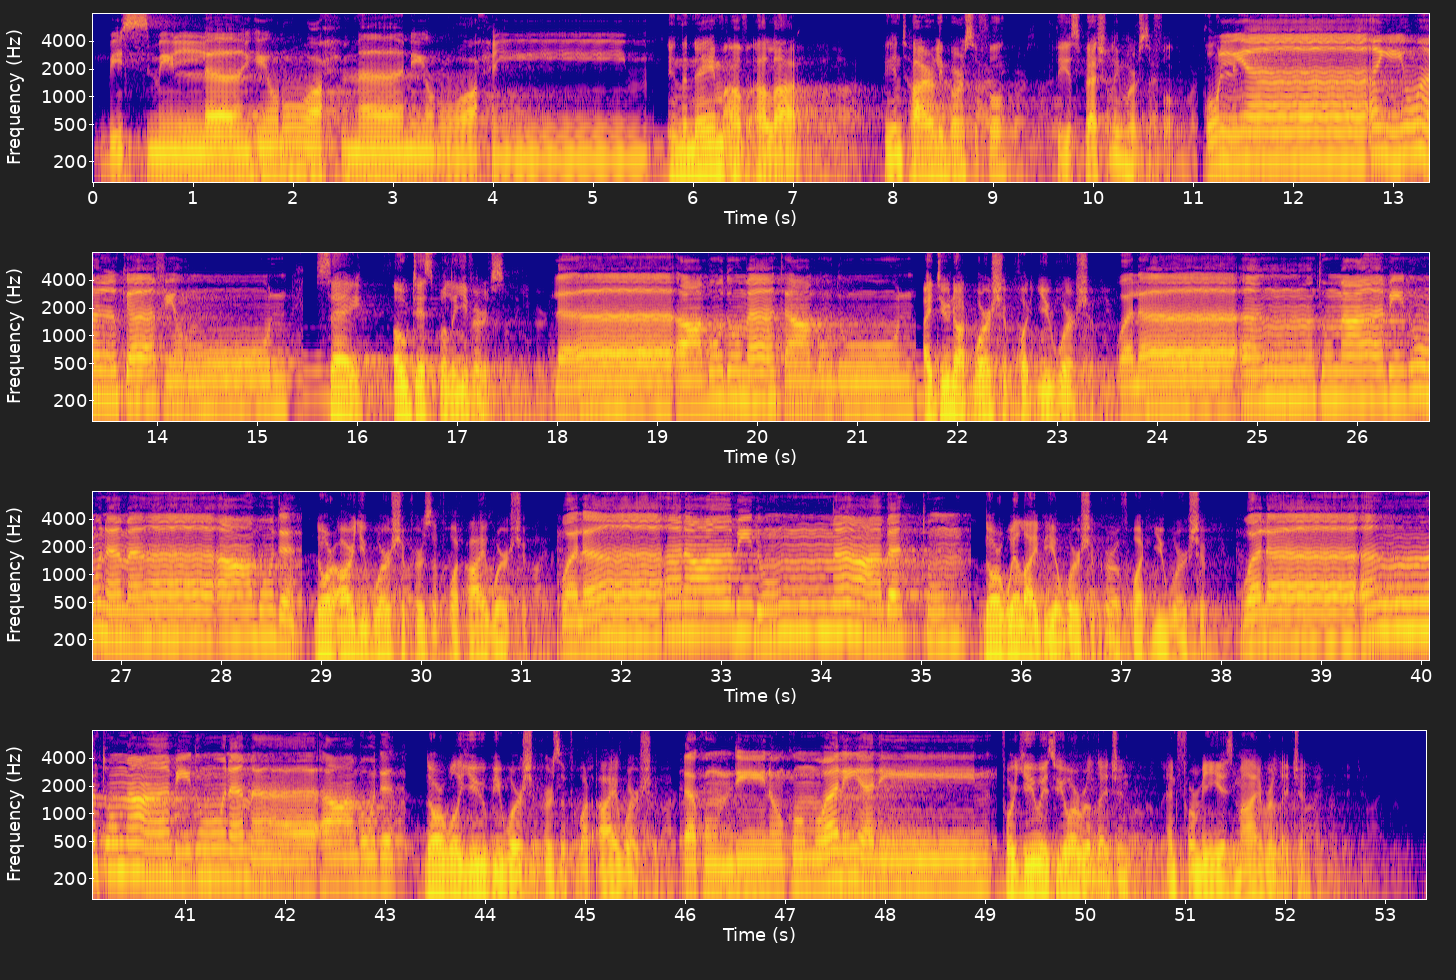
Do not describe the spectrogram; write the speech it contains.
بسم الله الرحمن الرحيم In the name of Allah, the entirely merciful, the especially merciful. قل يا أيها الكافرون Say, O disbelievers, لا أعبد ما تعبدون I do not worship what you worship, ولا أنتم عابدون ما أعبد nor are you worshippers of what I worship. Nor will I be a worshipper of what you worship. Nor will you be worshippers of what I worship. For you is your religion, and for me is my religion.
